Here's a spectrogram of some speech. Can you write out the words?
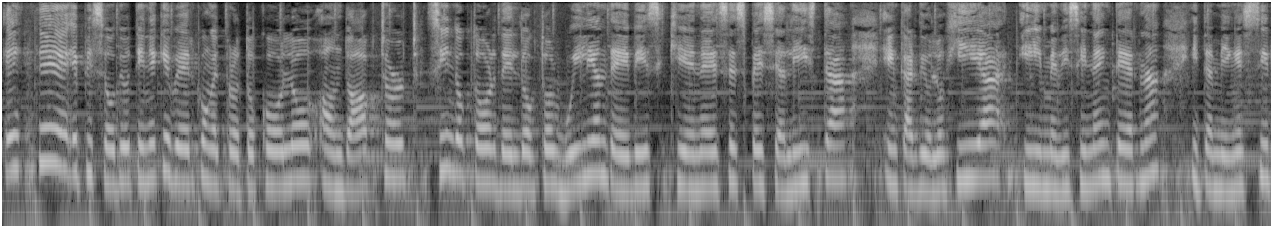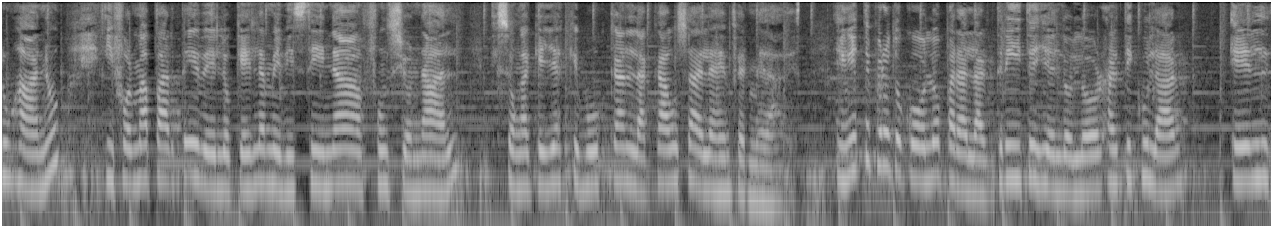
Este episodio tiene que ver con el protocolo Undoctored, sin doctor del doctor William Davis, quien es especialista en cardiología y medicina interna y también es cirujano y forma parte de lo que es la medicina funcional, son aquellas que buscan la causa de las enfermedades. En este protocolo para la artritis y el dolor articular, él,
